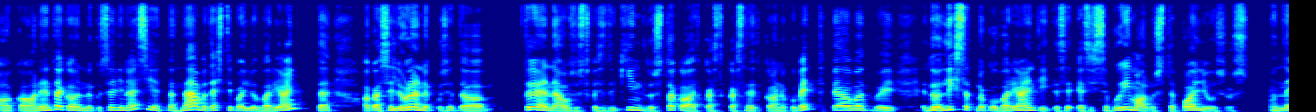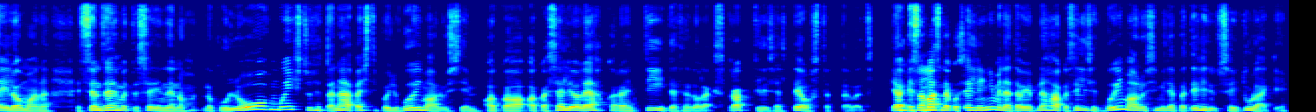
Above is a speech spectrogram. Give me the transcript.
aga nendega on nagu selline asi, et nad näevad hästi palju variante, aga seal ei ole nagu seda tõenäosust või seda kindlust taga, et kas, kas need ka nagu vett peavad või et need on lihtsalt nagu variandid ja see ja siis see võimaluste paljusus on neile omane, et see on selles mõttes selline noh, nagu loov mõistus, et ta näeb hästi palju võimalusi, aga, aga seal ei ole jah garantiid, et need oleks praktiliselt teostatavad. ja mm, -hmm. ja samas nagu selline inimene, ta võib näha ka selliseid võimalusi, mille peale teised üldse ei tulegi,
